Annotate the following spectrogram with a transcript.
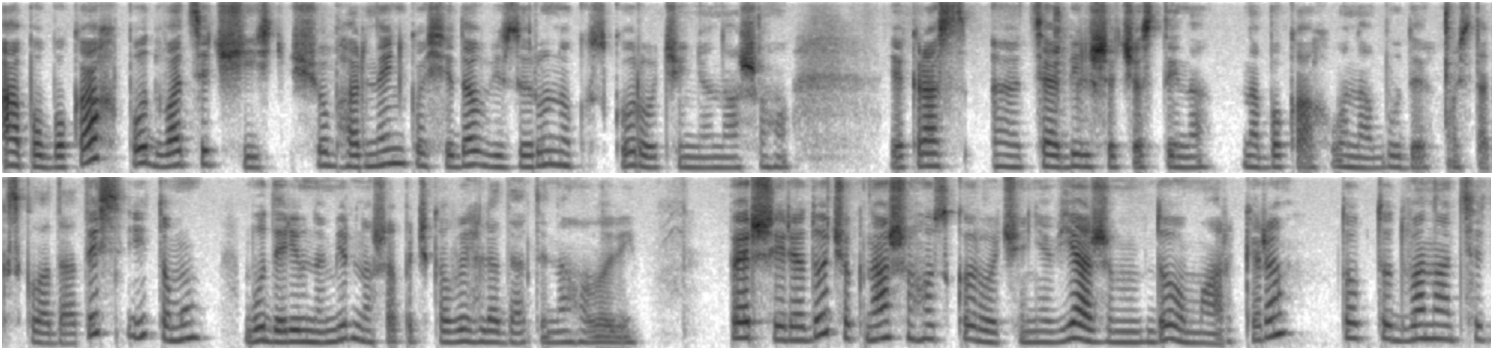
а по боках по 26, щоб гарненько сідав візерунок скорочення нашого. Якраз е, ця більша частина на боках вона буде ось так складатись, і тому буде рівномірно шапочка виглядати на голові. Перший рядочок нашого скорочення в'яжемо до маркера тобто 12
